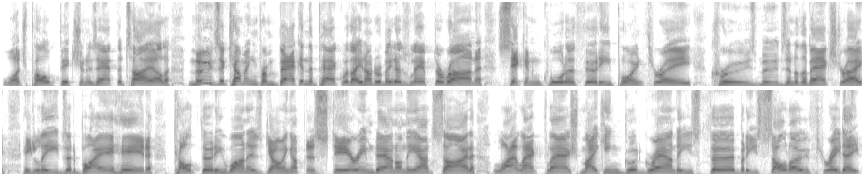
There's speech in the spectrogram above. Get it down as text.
Watch Pulp Fiction is at the tail. Moods are coming from back in the pack with 800 metres left to run. Second quarter, 30.3. Cruz moves into the back straight. He leads it by a head. Colt 31 is going up to steer him down on the outside. Lilac Flash making good ground. He's third, but he's solo three deep.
